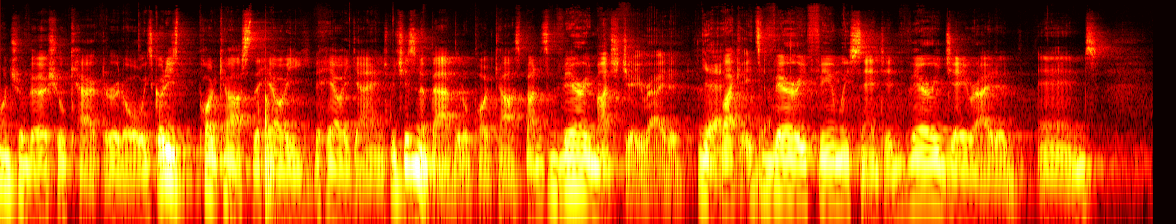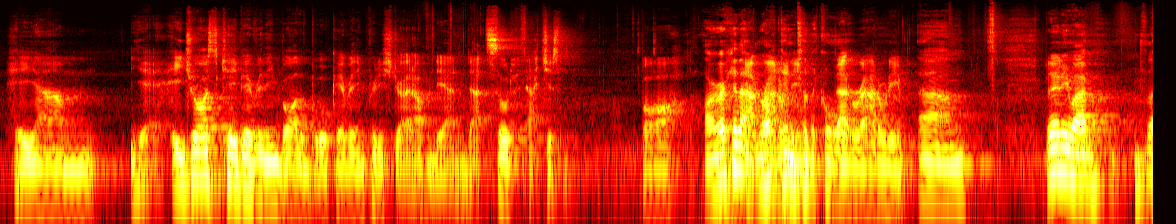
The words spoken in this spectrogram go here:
controversial character at all. He's got his podcast, the Howie the Howie Games, which isn't a bad little podcast, but it's very much G rated. Yeah. Like it's very family centered, very G rated. And he um yeah, he tries to keep everything by the book, everything pretty straight up and down. That sort of that just oh I reckon that, rocked rattled him to the core. That rattled him. Um, but anyway, uh,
